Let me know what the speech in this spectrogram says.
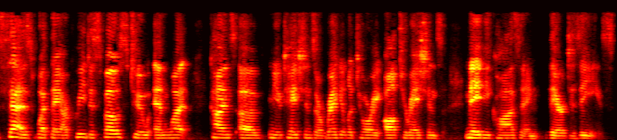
says what they are predisposed to and what kinds of mutations or regulatory alterations may be causing their disease.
